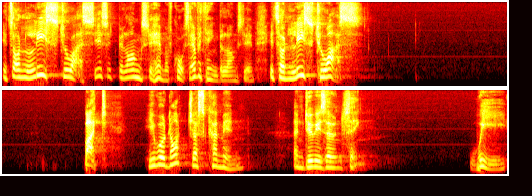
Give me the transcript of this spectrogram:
It's on lease to us. Yes, it belongs to Him, of course. Everything belongs to Him. It's on lease to us. But He will not just come in and do His own thing. We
